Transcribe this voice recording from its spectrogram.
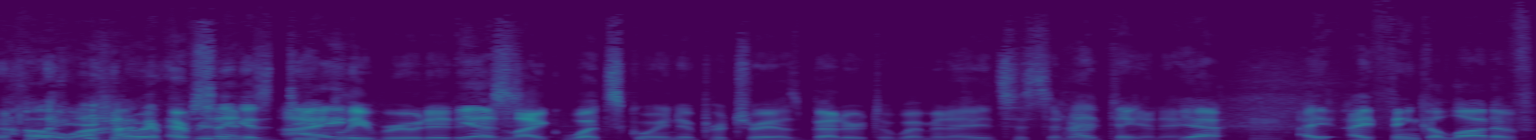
know, Oh, Like, you know, everything is I- deeply rooted yes. in like what's going to portray us better to women. And It's just in our I think, DNA. yeah, Hmm. I, I think a lot of,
